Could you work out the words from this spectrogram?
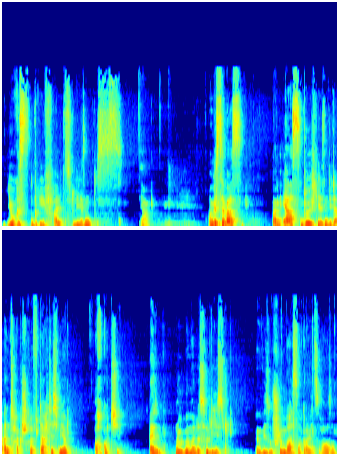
Juristenbrief halt zu lesen. Das ja. Und wisst ihr was? Beim ersten Durchlesen dieser Antragsschrift dachte ich mir, ach Gottchen. Also, nur wenn man das so liest, irgendwie so schlimm war es doch gar nicht zu Hause.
